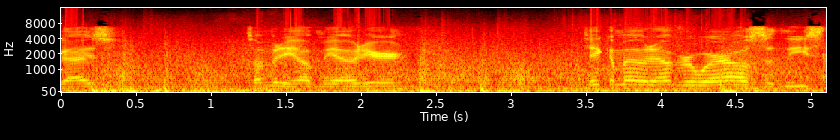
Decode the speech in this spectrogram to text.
Guys. Somebody help me out here. Take them out everywhere else, at least.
